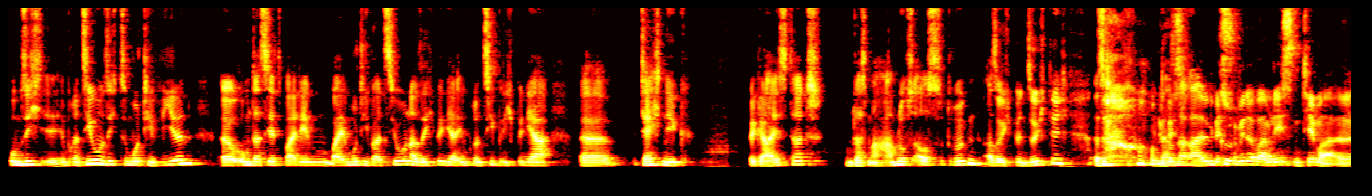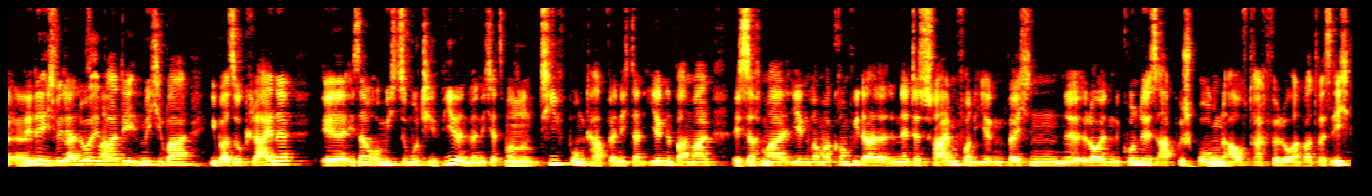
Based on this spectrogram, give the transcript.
um sich im Prinzip um sich zu motivieren, äh, um das jetzt bei den bei Motivation, also ich bin ja im Prinzip, ich bin ja äh, Technik begeistert um das mal harmlos auszudrücken. Also ich bin süchtig. Also, um du bist, bist schon wieder beim nächsten Thema. Äh, nee, nee, ich will ja nur über die, mich über, über so kleine äh, ich sage mal, um mich zu motivieren, wenn ich jetzt mal mhm. so einen Tiefpunkt habe, wenn ich dann irgendwann mal, ich sag mal, irgendwann mal kommt wieder ein nettes Schreiben von irgendwelchen äh, Leuten, der Kunde ist abgesprungen, mhm. Auftrag verloren, was weiß ich,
